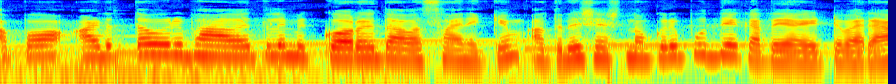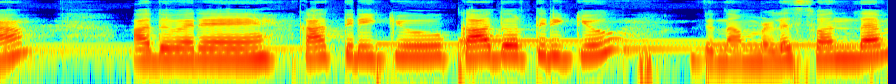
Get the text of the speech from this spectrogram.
അപ്പോൾ അടുത്ത ഒരു ഭാഗത്തിൽ മിക്കവാറും ഇത് അവസാനിക്കും. അതിനുശേഷം നമുക്കൊരു പുതിയ കഥയായിട്ട് വരാം. അതുവരെ കാത്തിരിക്കൂ കാതോർത്തിരിക്കൂ. ഇത് നമ്മളുടെ സ്വന്തം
